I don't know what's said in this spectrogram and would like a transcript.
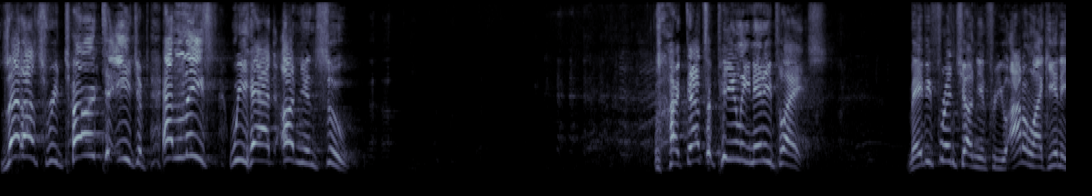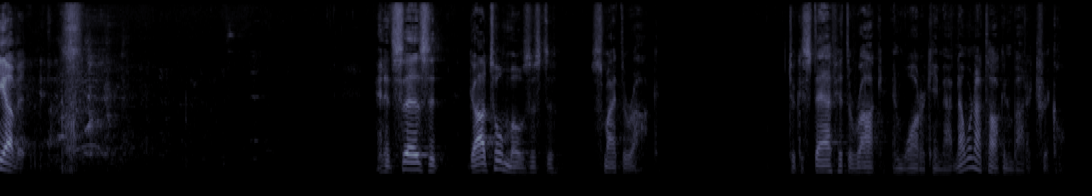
Let us return to Egypt. At least we had onion soup. like that's appealing any place. Maybe French onion for you. I don't like any of it. And it says that God told Moses to smite the rock. Took a staff, hit the rock, and water came out. Now, we're not talking about a trickle.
